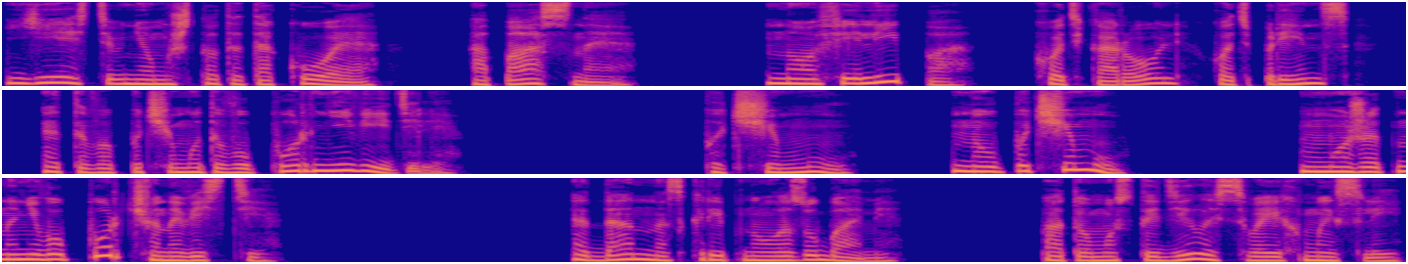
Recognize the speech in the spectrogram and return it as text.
Есть в нем что-то такое, опасное. Но Филиппа, хоть король, хоть принц — этого почему-то в упор не видели. Почему? Ну почему? Может, на него порчу навести? Эданна скрипнула зубами. Потом устыдилась своих мыслей.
